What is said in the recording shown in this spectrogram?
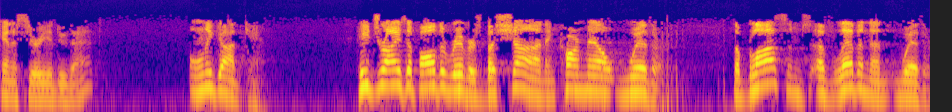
Can Assyria do that? Only God can. He dries up all the rivers. Bashan and Carmel wither. The blossoms of Lebanon wither.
